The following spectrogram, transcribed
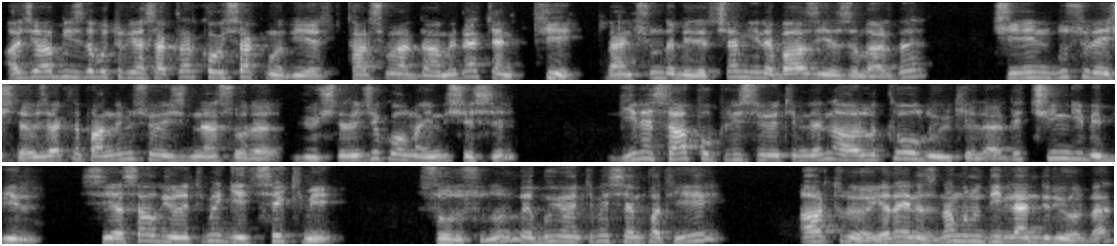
acaba biz de bu tür yasaklar koysak mı diye tartışmalar devam ederken ki ben şunu da belirteceğim yine bazı yazılarda Çin'in bu süreçte özellikle pandemi sürecinden sonra güçlenecek olma endişesi yine sağ popülist yönetimlerin ağırlıklı olduğu ülkelerde Çin gibi bir siyasal yönetime geçsek mi sorusunu ve bu yönetime sempatiyi artırıyor ya da en azından bunu dillendiriyorlar.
